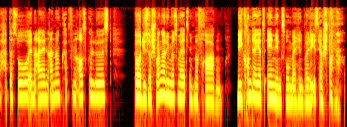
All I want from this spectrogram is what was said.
hat das so in allen anderen Köpfen ausgelöst. Ja, diese Schwanger, die müssen wir jetzt nicht mehr fragen. Die kommt ja jetzt eh nirgendwo mehr hin, weil die ist ja schwanger.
